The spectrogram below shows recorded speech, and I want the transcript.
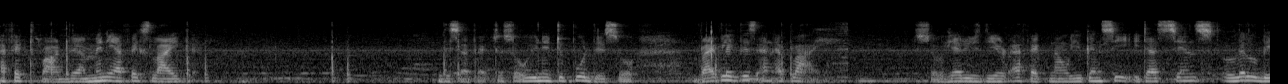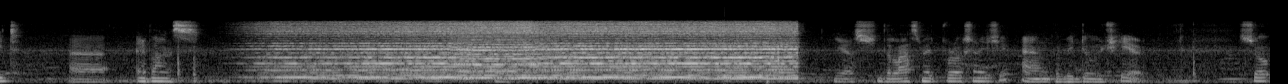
effect part. There are many effects like this effect. So we need to put this. So right click this and apply. So here is the effect. Now you can see it has changed a little bit uh, advanced the last minute production is here and the video is here. So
